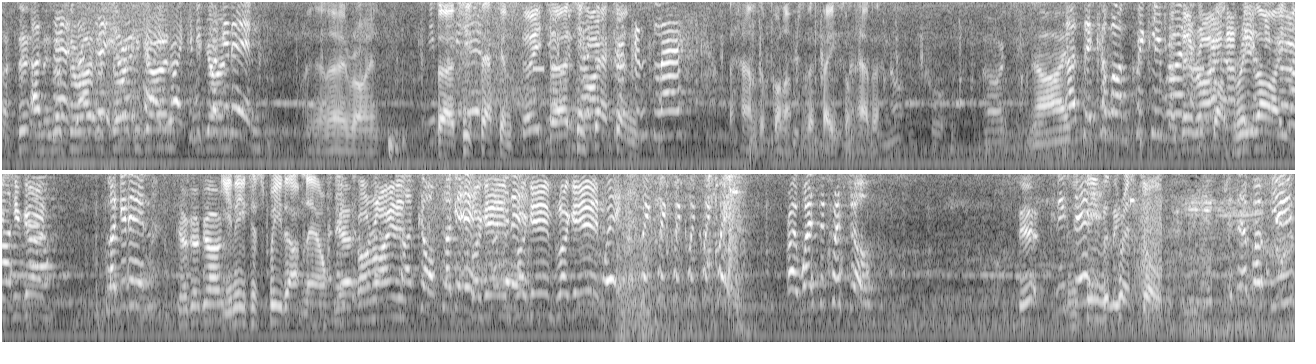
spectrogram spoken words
That's it. That's and it. that's all right. That's That's it. all You're. Keep okay. going. Right, can you plug going. it in? I don't know, Ryan. 30 plug it in? seconds. 30 30 seconds, Ryan. seconds. Seconds left. The hands have gone up to the face on Heather. No, it's cool. Oh, I see. That's it. Come on, quickly, Ryan. That's it, Ryan. That's three it. Keep lives. going. Plug it in. Go, go, go. You need to speed up now. Yeah. Come on, Ryan. Come on, plug it in. Plug it in. Plug it in. Plug it in. Quick, quick, quick, quick, quick, quick, quick. Right, where's the crystal? See it? Can you Can see you see it? the crystal? Is it above you?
